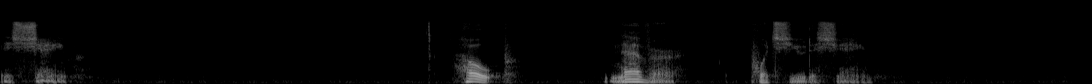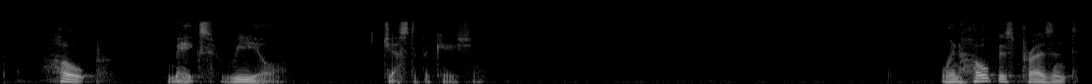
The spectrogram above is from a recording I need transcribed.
is shame. Hope never puts you to shame. Hope makes real justification. When hope is present,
